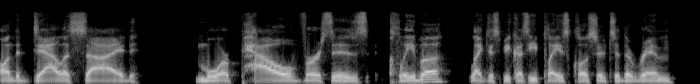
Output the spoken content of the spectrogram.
on the Dallas side more Powell versus Kleber, like just because he plays closer to the rim,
